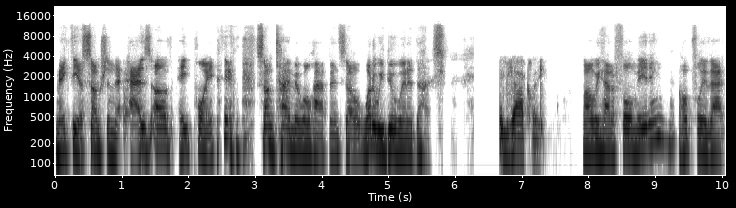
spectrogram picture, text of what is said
make the assumption that as of a point, sometime it will happen. So, what do we do when it does? Exactly. Well, we had a full meeting. Hopefully, that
